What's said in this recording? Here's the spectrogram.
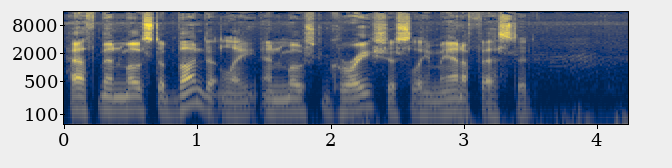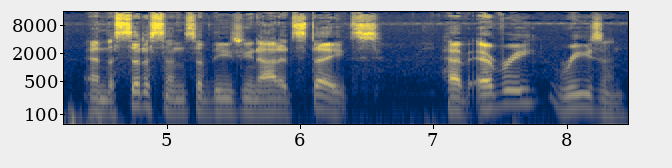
hath been most abundantly and most graciously manifested, and the citizens of these United States have every reason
